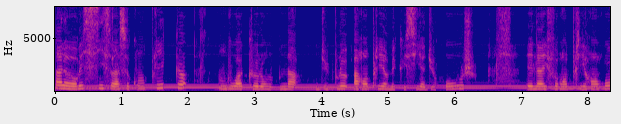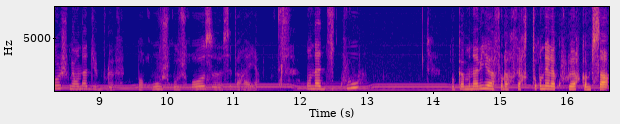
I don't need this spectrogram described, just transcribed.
Alors ici, cela se complique. On voit que l'on a du bleu à remplir, mais qu'ici il y a du rouge. Et là, il faut remplir en rouge, mais on a du bleu. Bon, rouge, rouge, rose, c'est pareil. Hein. On a 10 coups. Donc à mon avis, il va falloir faire tourner la couleur comme ça.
